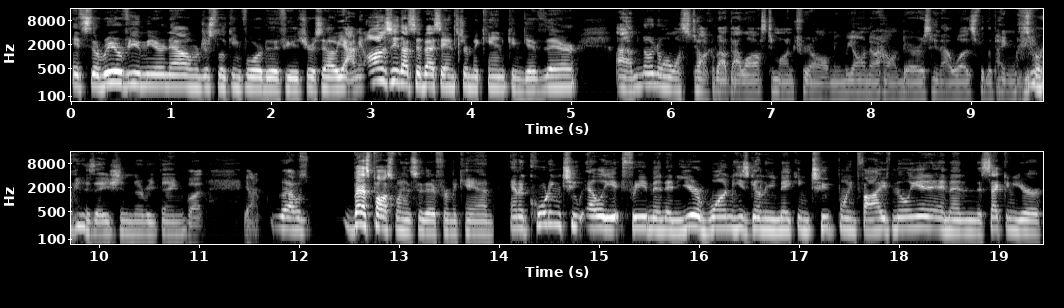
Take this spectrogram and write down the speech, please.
It's the rear view mirror now, and we're just looking forward to the future. So, yeah, I mean, honestly, that's the best answer McCann can give there. Um, no, no one wants to talk about that loss to Montreal. I mean, we all know how embarrassing that was for the Penguins organization and everything. But, yeah, that was best possible answer there for McCann. And according to Elliotte Friedman, in year one, he's going to be making 2.5 million, and then in the second year,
